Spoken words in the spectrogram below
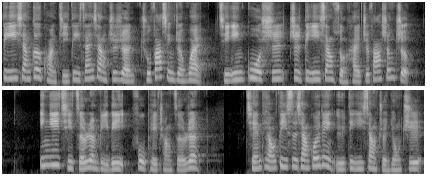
第一项各款及第三项之人，除发行人外，其因过失致第一项损害之发生者，应依其责任比例负赔偿责任。前条第四项规定于第一项准用之。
